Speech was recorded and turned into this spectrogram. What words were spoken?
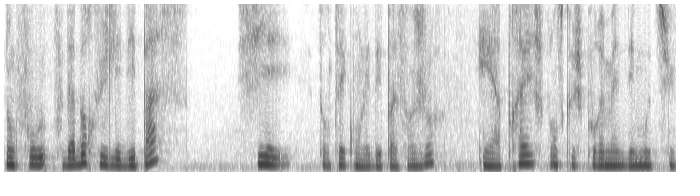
Donc, faut, faut d'abord que je les dépasse, si tant est qu'on les dépasse un jour. Et après, je pense que je pourrais mettre des mots dessus.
